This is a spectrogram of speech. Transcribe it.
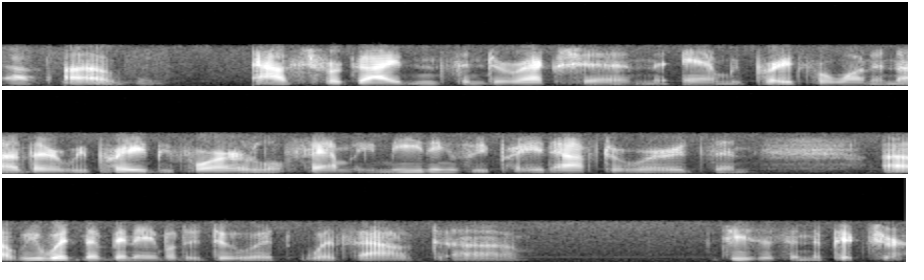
Uh, absolutely. asked for guidance and direction, and we prayed for one another. We prayed before our little family meetings. We prayed afterwards, and uh, we wouldn't have been able to do it without uh, Jesus in the picture.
